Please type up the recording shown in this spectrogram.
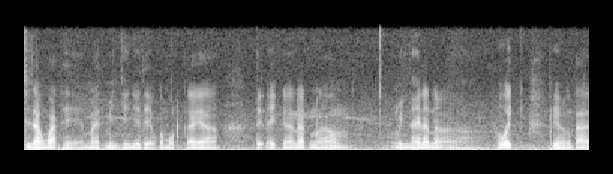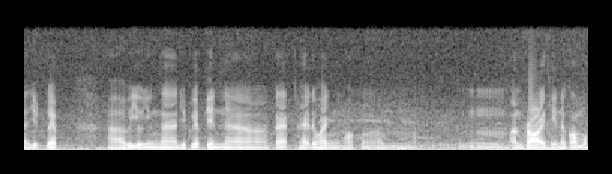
xin chào các bạn. Thì hôm nay thì mình xin giới thiệu có một cái uh, tiện ích ờ, rất là mình thấy rất là hữu ích khi mà chúng ta duyệt web. À, ví dụ như chúng ta duyệt web trên uh, các hệ điều hành hoặc um, Android thì nó có một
